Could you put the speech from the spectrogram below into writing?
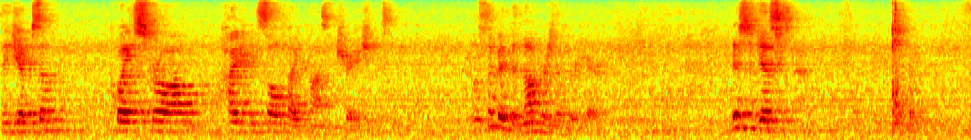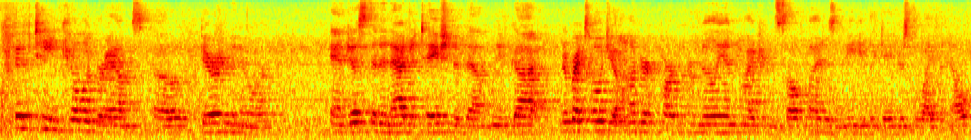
the gypsum, quite strong hydrogen sulfide concentrations. Let's look at the numbers over here. This is just 15 kilograms of dairy manure. And just in an agitation event, we've got, remember I told you 100 part per million hydrogen sulfide is immediately dangerous to life and health?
